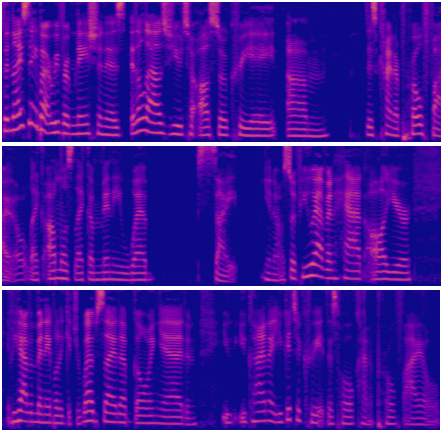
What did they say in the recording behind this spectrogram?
the nice thing about Reverb Nation is it allows you to also create um, this kind of profile, like almost like a mini website. You know, so if you haven't had all your, if you haven't been able to get your website up going yet, and you you kind of you get to create this whole kind of profile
